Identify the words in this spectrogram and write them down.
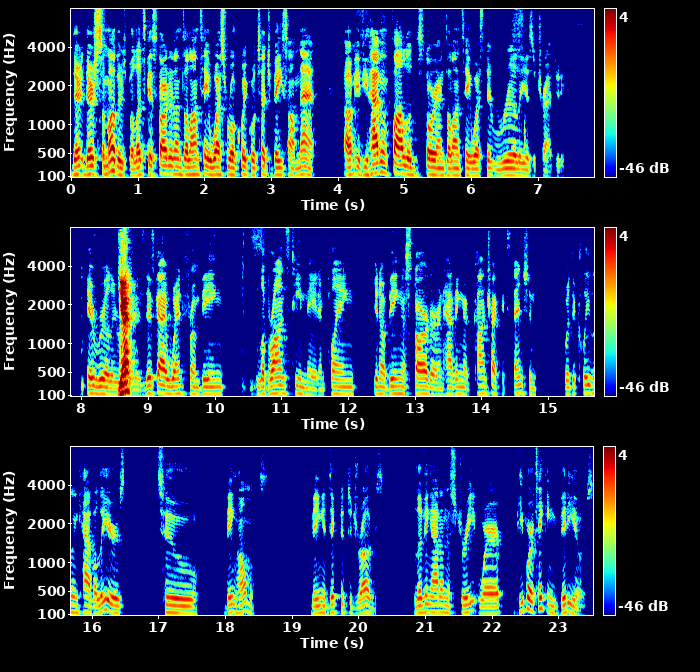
there, there's some others, but let's get started on Delonte West real quick. We'll touch base on that. Um, if you haven't followed the story on Delonte West, it really is a tragedy. It really, really yeah. is. This guy went from being LeBron's teammate and playing, you know, being a starter and having a contract extension with the Cleveland Cavaliers to being homeless, being addicted to drugs, living out on the street where people are taking videos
